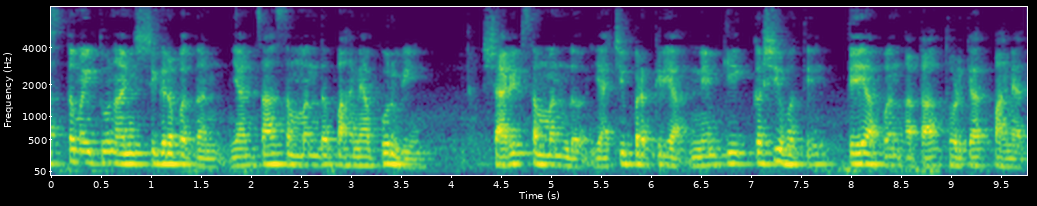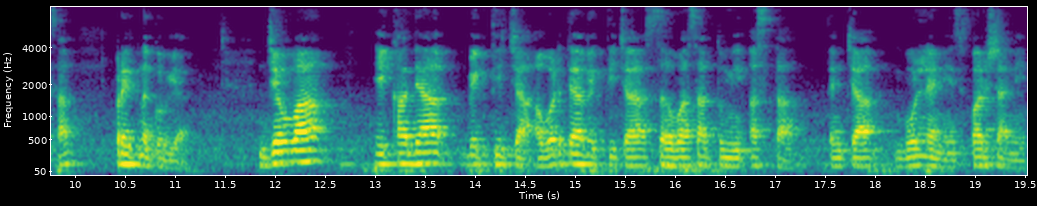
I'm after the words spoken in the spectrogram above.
हस्तमैथून आणि शीघ्रपतन यांचा संबंध पाहण्यापूर्वी शारीरिक संबंध याची प्रक्रिया नेमकी कशी होते ते आपण आता थोडक्यात पाहण्याचा प्रयत्न करूया. जेव्हा एखाद्या व्यक्तीच्या आवडत्या व्यक्तीच्या सहवासात तुम्ही असता त्यांच्या बोलण्याने स्पर्शाने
